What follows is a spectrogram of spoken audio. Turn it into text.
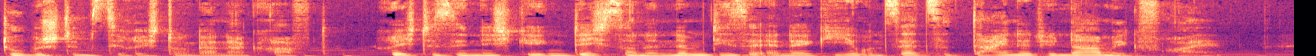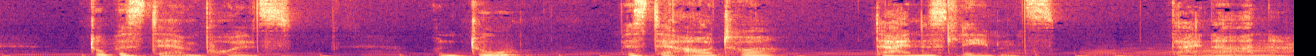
Du bestimmst die Richtung deiner Kraft. Richte sie nicht gegen dich, sondern nimm diese Energie und setze deine Dynamik frei. Du bist der Impuls. Und du bist der Autor deines Lebens. Deine Anne.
